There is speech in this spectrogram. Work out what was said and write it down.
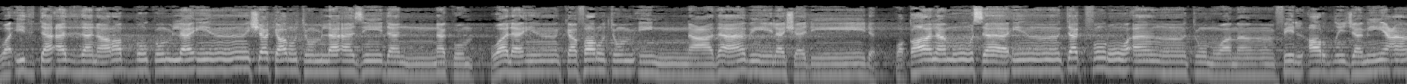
وَإِذْ تَأَذَّنَ رَبُّكُمْ لَئِن شَكَرْتُمْ لَأَزِيدَنَّكُمْ ولئن كفرتم إن عذابي لشديد وقال موسى إن تكفروا أنتم ومن في الأرض جميعا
